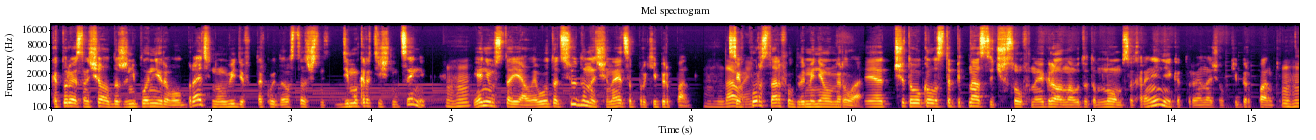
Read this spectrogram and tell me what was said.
которое я сначала даже не планировал брать, но увидев такой достаточно демократичный ценник, Мгм. Я не устоял. И вот отсюда начинается про киберпанк. М, С тех Давай. пор Starfield для меня умерла. Я что-то около 115 часов наиграл на вот этом новом сохранении, которое я начал в киберпанке. Мгм.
